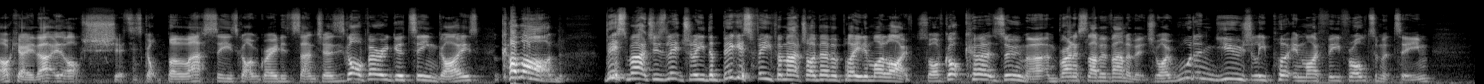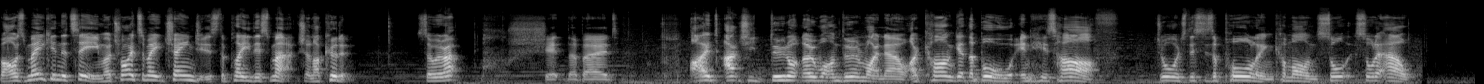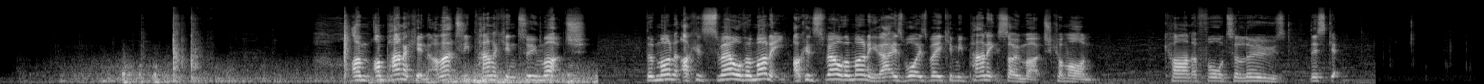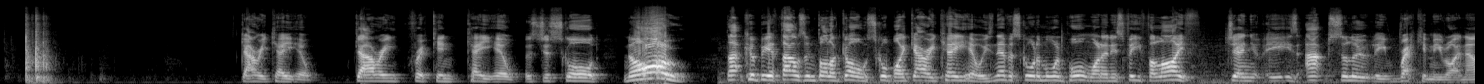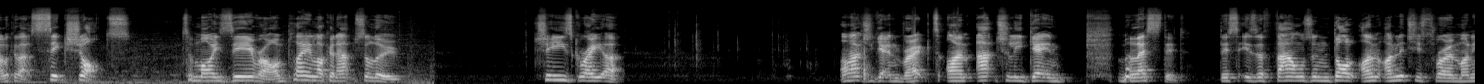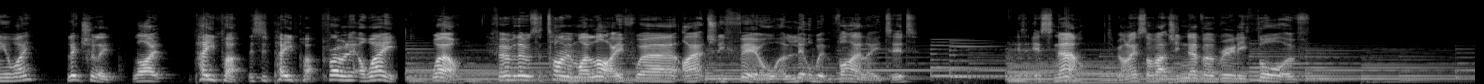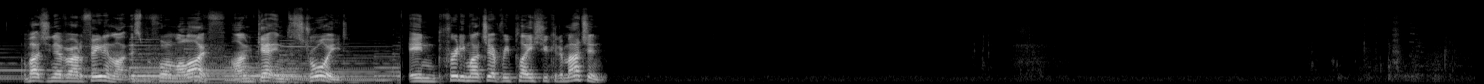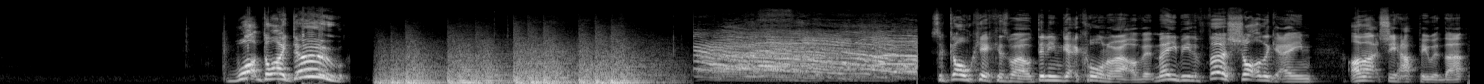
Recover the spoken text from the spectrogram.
Okay, that is... Oh, shit. He's got Balassi. He's got upgraded Sanchez. He's got a very good team, guys. Come on! This match is literally the biggest FIFA match I've ever played in my life. So I've got Kurt Zouma and Branislav Ivanovic, who I wouldn't usually put in my FIFA Ultimate team, but I was making the team. I tried to make changes to play this match, and I couldn't. So we're at... Oh, shit the bed. I actually do not know what I'm doing right now. I can't get the ball in his half. George, this is appalling. Come on, sort, sort it out. I'm, I'm panicking. I'm actually panicking too much. The money, I can smell the money. I can smell the money. That is what is making me panic so much. Come on. Can't afford to lose. This get. Gary Cahill. Gary freaking Cahill has just scored. No! That could be a thousand dollar goal scored by Gary Cahill. He's never scored a more important one in his FIFA life. Genu is absolutely wrecking me right now. Look at that. Six shots to my zero. I'm playing like an absolute cheese grater. I'm actually getting wrecked. I'm actually getting molested. This is a thousand dollar. I'm, I'm literally throwing money away. Literally. Like, paper. This is paper. Throwing it away. Well, if ever there was a time in my life where I actually feel a little bit violated, it's now, to be honest. I've actually never really thought of... I've actually never had a feeling like this before in my life. I'm getting destroyed in pretty much every place you could imagine. What do I do? It's a goal kick as well. Didn't even get a corner out of it. Maybe the first shot of the game. I'm actually happy with that.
